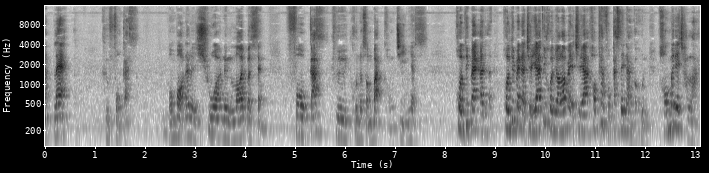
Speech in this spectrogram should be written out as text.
ดับแรกคือโฟกัสผมบอกได้เลยชัวร์หนึ่งร้อยเปอร์เซ็นต์ โฟกัสคือคุณสมบัติของ genius คนที่เป็นคนที่เป็นอัจฉริยะที่คนยอมรับเป็นอัจฉริยะเขาแค่โฟกัสได้นานกว่าคุณ เขาไม่ได้ฉลาด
